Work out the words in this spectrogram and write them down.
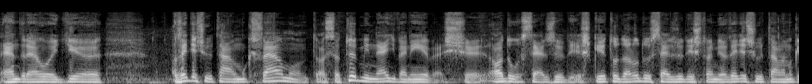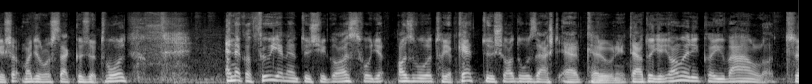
Endre, hogy az Egyesült Államok felmondta azt a több mint 40 éves adószerződést, két oldal adószerződést, ami az Egyesült Államok és Magyarország között volt, ennek a fő jelentősége az, hogy az volt, hogy a kettős adózást elkerülni. Tehát, hogy egy amerikai vállalat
